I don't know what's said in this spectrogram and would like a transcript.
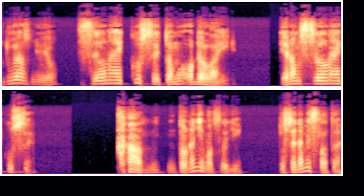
zdůraznuju, silné kusy tomu odolají. Jenom silné kusy. A to není moc lidí. To si nemyslete.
